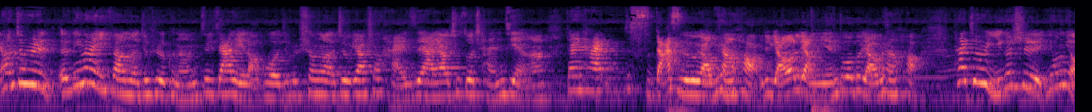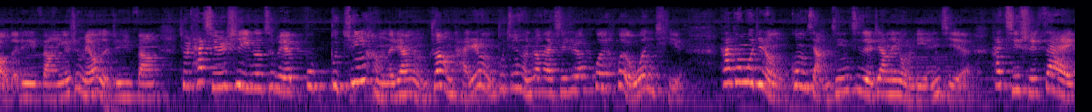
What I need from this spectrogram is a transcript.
然后就是呃，另外一方呢，就是可能就家里老婆就是生了就要生孩子呀，要去做产检啊，但是他死打死都摇不上号，就摇了两年多都摇不上号。他就是一个是拥有的这一方，一个是没有的这一方，就是他其实是一个特别不不均衡的这样一种状态。这种不均衡状态其实会会有问题。他通过这种共享经济的这样的一种连接，他其实在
